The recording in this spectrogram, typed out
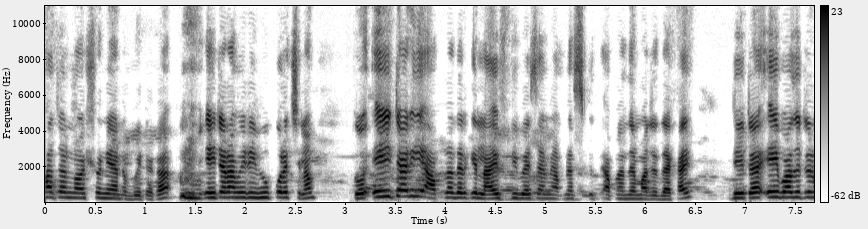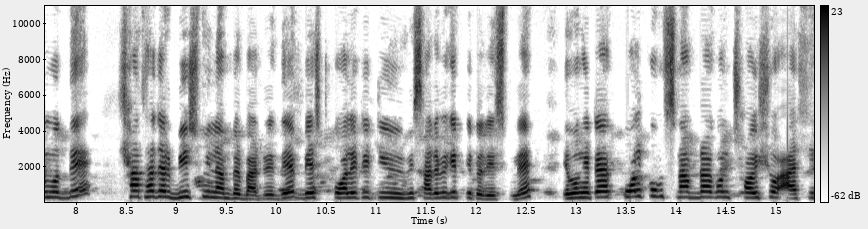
হাজার নয়শো নিরানব্বই টাকা। এইটার আমি রিভিউ করেছিলাম। তো এইটারই আপনাদেরকে লাইভ ডিভাইস আমি আপনার আপনাদের মাঝে দেখাই। যেটা এই বাজেটের মধ্যে সাত হাজার বিশ মিলিয়াম্পের ব্যাটারি দিয়ে বেস্ট কোয়ালিটি টিউবি সার্টিফিকেট কেটো ডিসপ্লে এবং এটা কোয়ালকম স্ন্যাপড্রাগন ছয়শো আশি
